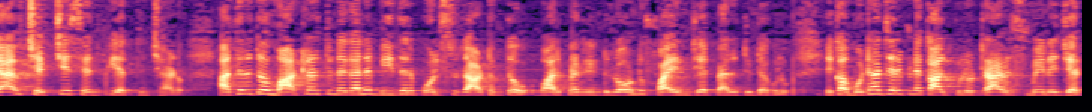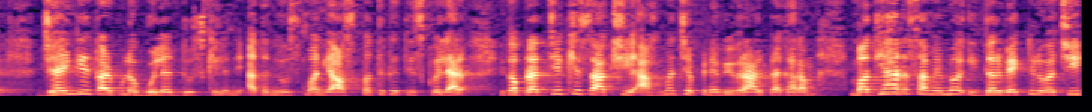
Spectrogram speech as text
బ్యాగ్ చెక్ చేసేందుకు యత్నించాడు. అతనితో మాట్లాడుతుండగానే బీదర్ పోలీసులు రావడంతో వారిపై రెండు రౌండ్ ఫైరింగ్ జరిపారు దుండగులు. ఇక ముఠా జరిపిన కాల్పులో ట్రావెల్స్ మేనేజర్ జహంగీర్ కడుపులో బుల్లెట్ దూసుకెళ్ళింది. అతన్ని ఉస్మాని ఆసుపత్రికి తీసుకువెళ్ళారు. ఇక ప్రత్యక్ష సాక్షి అహ్మద్ చెప్పిన వివరాల ప్రకారం మధ్యాహ్న సమయంలో ఇద్దరు వ్యక్తులు వచ్చి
